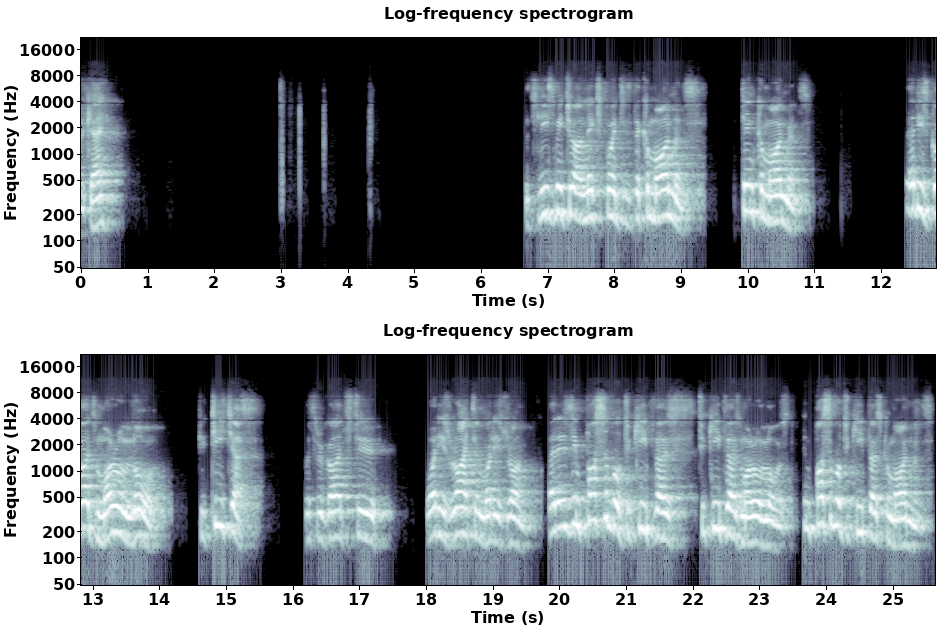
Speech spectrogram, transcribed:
okay? Which leads me to our next point is the commandments, Ten Commandments. That is God's moral law to teach us with regards to what is right and what is wrong. But it is impossible to keep those to keep those moral laws. Impossible to keep those commandments.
